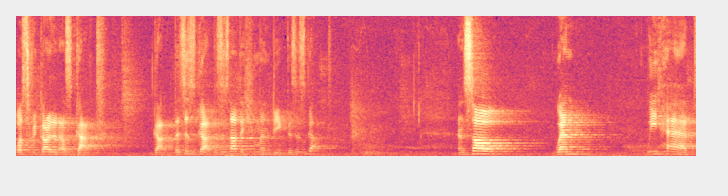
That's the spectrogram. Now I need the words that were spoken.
was regarded as God. God. This is God. This is not a human being. This is God. And so, when we had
